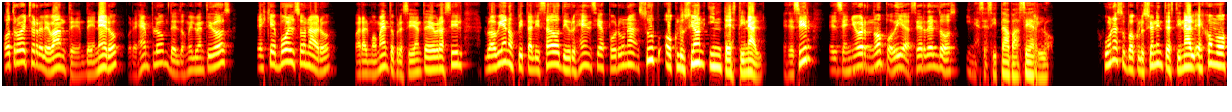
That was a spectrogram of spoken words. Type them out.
Otro hecho relevante de enero, por ejemplo, del 2022, es que Bolsonaro, para el momento presidente de Brasil, lo habían hospitalizado de urgencias por una suboclusión intestinal. Es decir, el señor no podía hacer del 2 y necesitaba hacerlo. Una suboclusión intestinal es como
